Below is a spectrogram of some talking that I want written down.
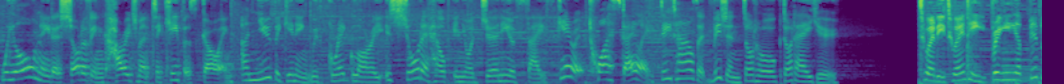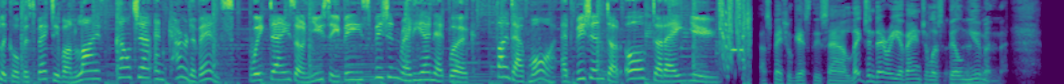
We all need a shot of encouragement to keep us going. A new beginning with Greg Laurie is sure to help in your journey of faith. Hear it twice daily. Details at vision.org.au. 2020, bringing a biblical perspective on life, culture, and current events. Weekdays on UCB's Vision Radio Network. Find out more at vision.org.au. Our special guest this hour, legendary evangelist Bill Newman.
